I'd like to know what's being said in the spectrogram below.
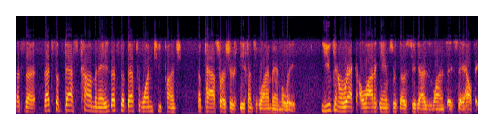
that's the that's the best combination. That's the best one-two punch of pass rushers, defensive linemen in the league you can wreck a lot of games with those two guys as long as they stay healthy.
